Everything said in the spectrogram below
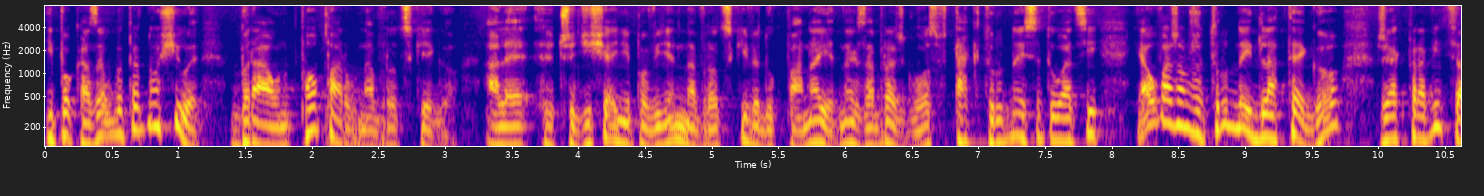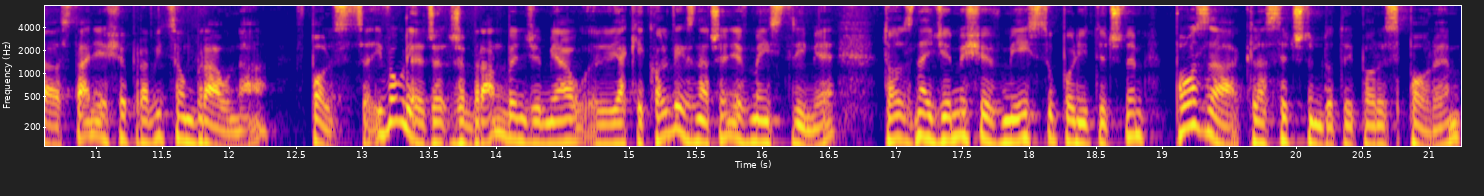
i pokazałby pewną siłę. Brown poparł Nawrockiego, ale y, czy dzisiaj nie powinien Nawrocki według pana jednak zabrać głos w tak trudnej sytuacji? Ja uważam, że trudnej dlatego, że jak prawica stanie się prawicą Brauna, Polsce i w ogóle, że, że Brown będzie miał y, jakiekolwiek znaczenie w mainstreamie, to znajdziemy się w miejscu politycznym poza klasycznym do tej pory sporem,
